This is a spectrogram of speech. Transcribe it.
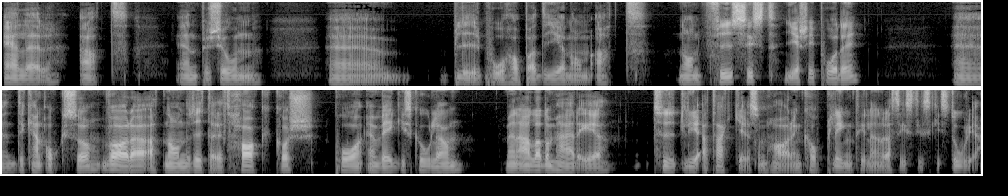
eller att en person eh, blir påhoppad genom att någon fysiskt ger sig på dig. Eh, det kan också vara att någon ritar ett hakkors på en vägg i skolan. Men alla de här är tydliga attacker som har en koppling till en rasistisk historia.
